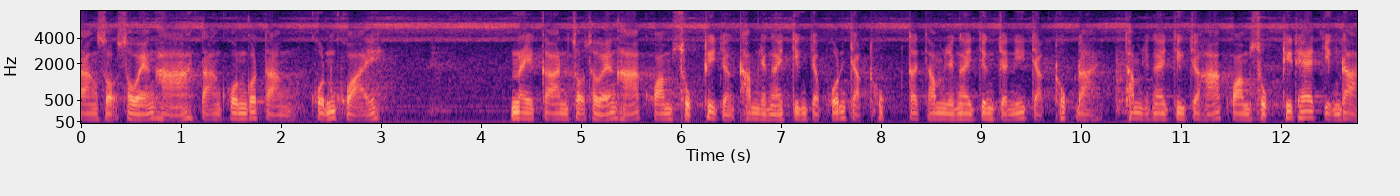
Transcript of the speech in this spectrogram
ต่างสะแสวงหา ต่างคนก็ต่างขนขวาย ในการสะแสวงหาความสุขที่จะทำยังไงจึงจะพ้นจากทุกข์แต่ทำยังไงจึงจะหนีจากทุกข์ได้ทำยังไงจึงจะหาความสุขที่แท้จริงได้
